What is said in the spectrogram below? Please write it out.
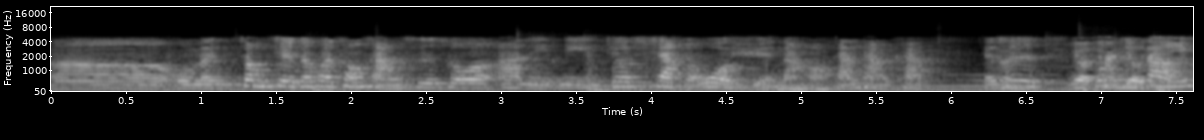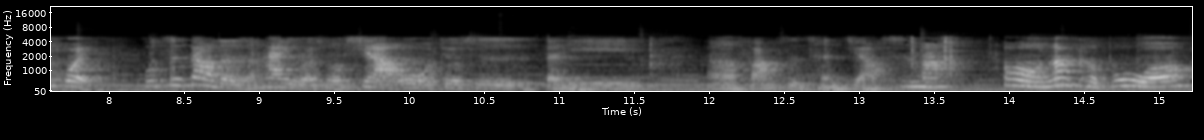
呃，我们中介都会通常是说，啊，你你就下个斡旋呐，哈，谈谈看。可是有谈有机会，不知道的人他以为说下卧就是等于呃房子成交是吗？哦，那可不哦，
